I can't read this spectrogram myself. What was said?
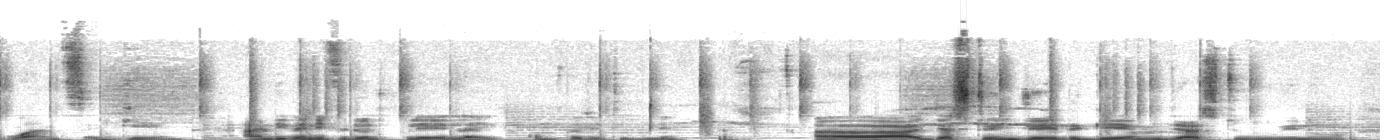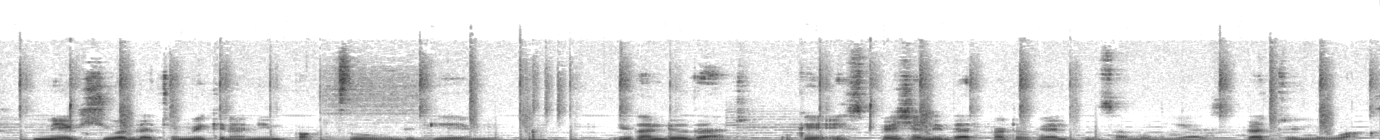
once again. And even if you don't play like competitively uh, just to enjoy the game just to you know make sure that you're making an impact through the game you can do that okay? Especially that part of helping somebody else. That really works.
